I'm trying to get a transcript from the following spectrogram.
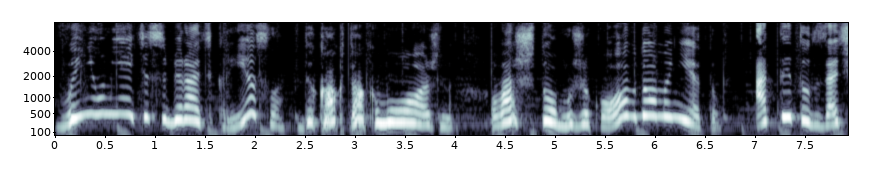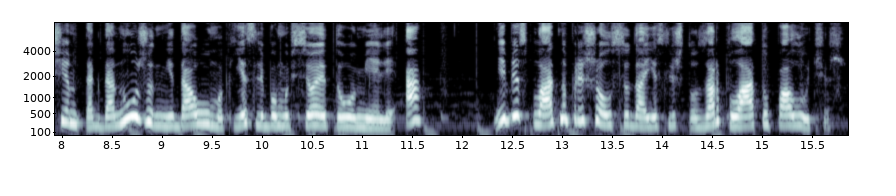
Вы не умеете собирать кресла? Да как так можно? У вас что, мужиков дома нету? А ты тут зачем тогда нужен, недоумок, если бы мы все это умели, а? Не бесплатно пришел сюда, если что, зарплату получишь.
